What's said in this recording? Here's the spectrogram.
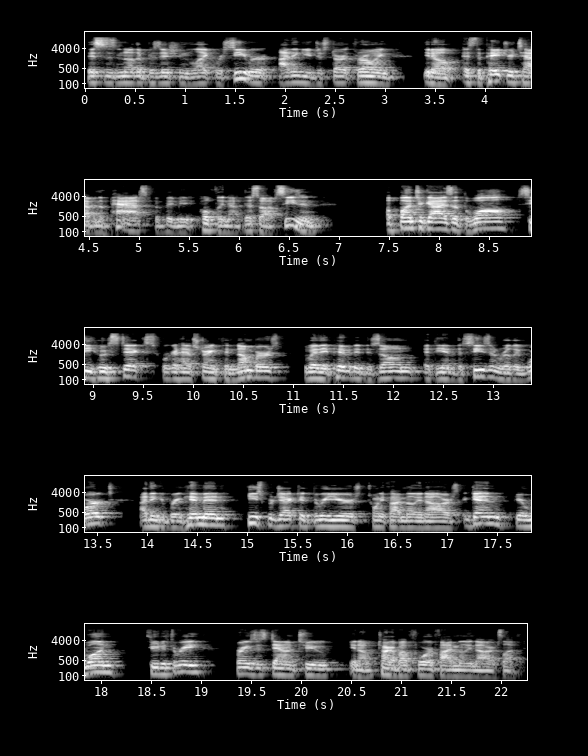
This is another position like receiver. I think you just start throwing, you know, as the Patriots have in the past, but maybe hopefully not this offseason, a bunch of guys at the wall, see who sticks. We're going to have strength in numbers. The way they pivoted to zone at the end of the season really worked. I think you bring him in. He's projected three years, $25 million. Again, year one, two to three brings us down to, you know, talk about four or $5 million left.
